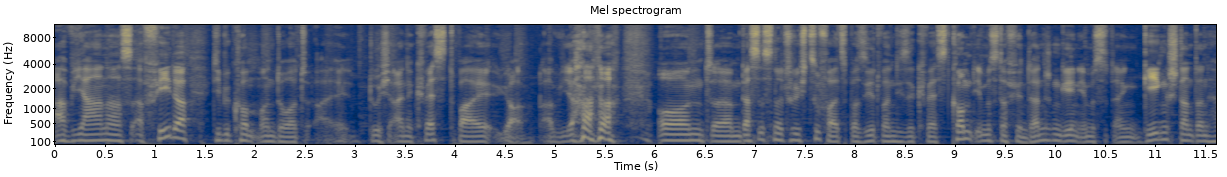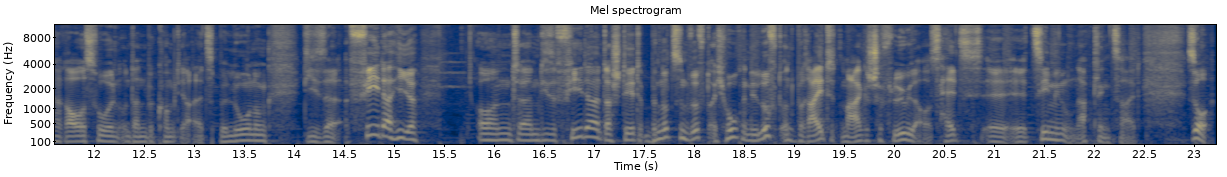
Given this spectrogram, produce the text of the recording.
Avianas Feder. Die bekommt man dort äh, durch eine Quest bei, ja, Aviana und ähm, das ist natürlich zufallsbasiert, wann diese Quest kommt. Ihr müsst dafür in Dungeon gehen, ihr müsst einen Gegenstand dann herausholen und dann bekommt ihr als Belohnung diese Feder hier. Und ähm, diese Feder, da steht, benutzen wirft euch hoch in die Luft und breitet magische Flügel aus. Hält äh, 10 Minuten Abklingzeit. So,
